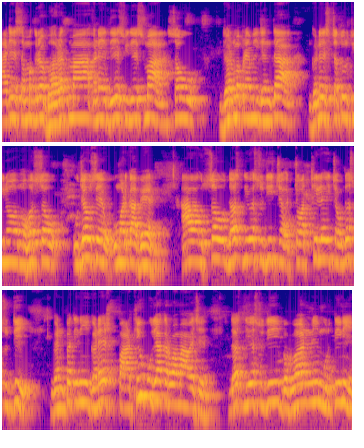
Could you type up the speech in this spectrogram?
આજે સમગ્ર ભારતમાં અને દેશ વિદેશમાં સૌ ધર્મપ્રેમી જનતા ગણેશ ચતુર્થીનો મહોત્સવ ઉજવશે ઉમળકાભેર. આ ઉત્સવ દસ દિવસ સુધી ચોથથી લઈ ચૌદસ સુધી ગણપતિની ગણેશ પાર્થિવ પૂજા કરવામાં આવે છે. દસ દિવસ સુધી ભગવાનની મૂર્તિની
